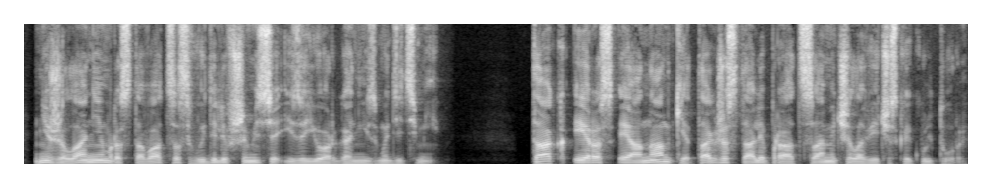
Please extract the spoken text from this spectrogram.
– нежеланием расставаться с выделившимися из ее организма детьми. Так Эрос и Ананке также стали праотцами человеческой культуры.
